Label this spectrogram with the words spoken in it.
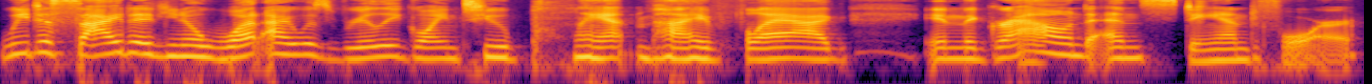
We decided, you know, what I was really going to plant my flag in the ground and stand for.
